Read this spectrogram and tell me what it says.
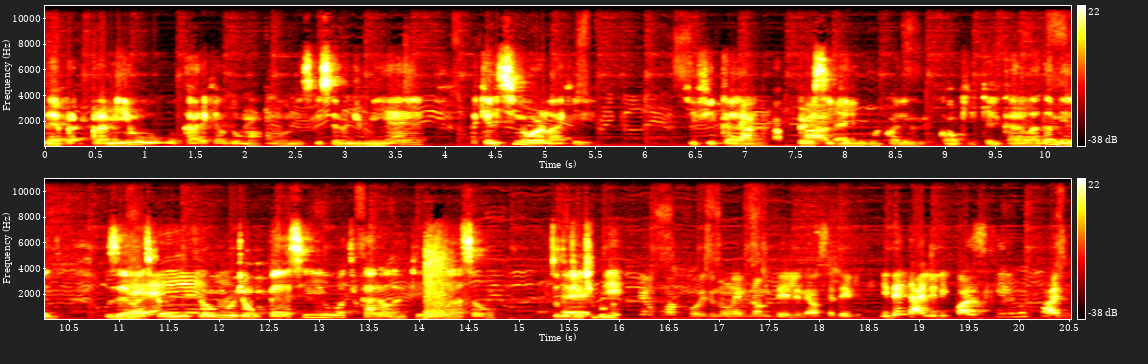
É, pra, pra mim, o, o cara que é o do mal, não esqueceram de mim, é aquele senhor lá que, que fica Tá perseguindo o Macaulay Culkin, aquele cara lá dá medo. Os heróis É. pra mim são o John Pass e o outro cara lá, que eles lá são tudo É, gente boa. David alguma coisa, eu não lembro o nome dele, Nelson. É David. E detalhe, ele quase que ele não faz o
